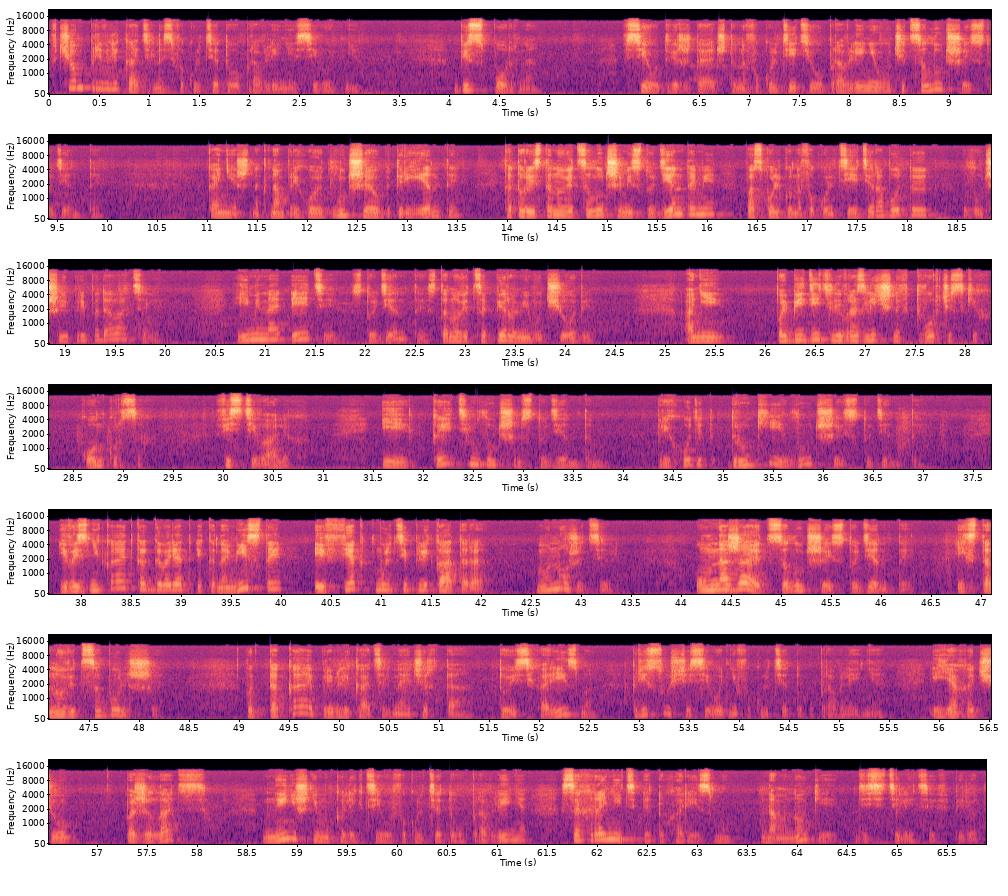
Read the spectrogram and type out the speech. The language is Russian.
В чем привлекательность факультета управления сегодня? Бесспорно, все утверждают, что на факультете управления учатся лучшие студенты – Конечно, к нам приходят лучшие абитуриенты, которые становятся лучшими студентами, поскольку на факультете работают лучшие преподаватели. Именно эти студенты становятся первыми в учебе. Они победители в различных творческих конкурсах, фестивалях. И к этим лучшим студентам приходят другие лучшие студенты. И возникает, как говорят экономисты, эффект мультипликатора, множитель. Умножаются лучшие студенты, их становится больше. Вот такая привлекательная черта, то есть харизма, присуща сегодня факультету управления. И я хочу пожелать нынешнему коллективу факультета управления сохранить эту харизму на многие десятилетия вперед.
